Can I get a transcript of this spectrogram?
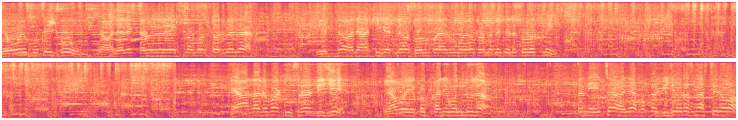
हे होय मुकेश भाऊ. आलेले खेळून एक नंबर तरबेला एकदा आले हाती घेतल्यावर दोन पायात उभं करणं काही त्याला सोडत नाही. हे आला रे बा दुसरा डीजे यावर एकच खाली बंधूला. तर न्यायचा आल्या फक्त डीजेवरच नसते रे बा.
